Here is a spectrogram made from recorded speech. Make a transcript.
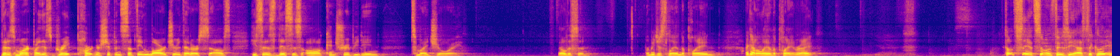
that is marked by this great partnership in something larger than ourselves, he says, this is all contributing to my joy. Now listen, let me just land the plane. I got to land the plane, right? Don't say it so enthusiastically.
